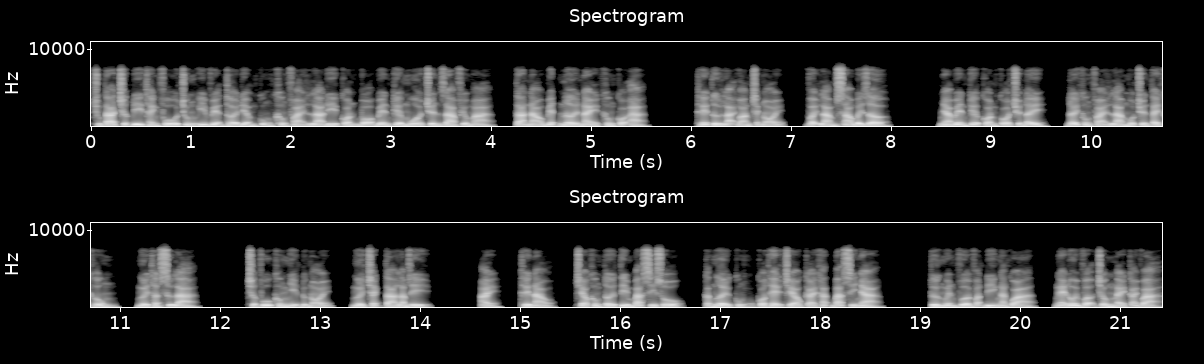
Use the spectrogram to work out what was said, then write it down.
chúng ta trước đi thành phố trung y viện thời điểm cũng không phải là đi con bỏ bên kia mua chuyên gia phiếu mà, ta nào biết nơi này không có à thê tử lại oán trách nói, vậy làm sao bây giờ? Nhà bên kia còn có chuyện đây đây không phải là một chuyến tay không, ngươi thật sự là. Trợ phu không nhịn được nói, ngươi trách ta làm gì? Ai, thế nào, treo không tới tìm bác sĩ số, các ngươi cũng có thể treo cái khác bác sĩ nha. Tứ nguyên vừa vặn đi ngang qua, nghe đôi vợ chồng này cãi vả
